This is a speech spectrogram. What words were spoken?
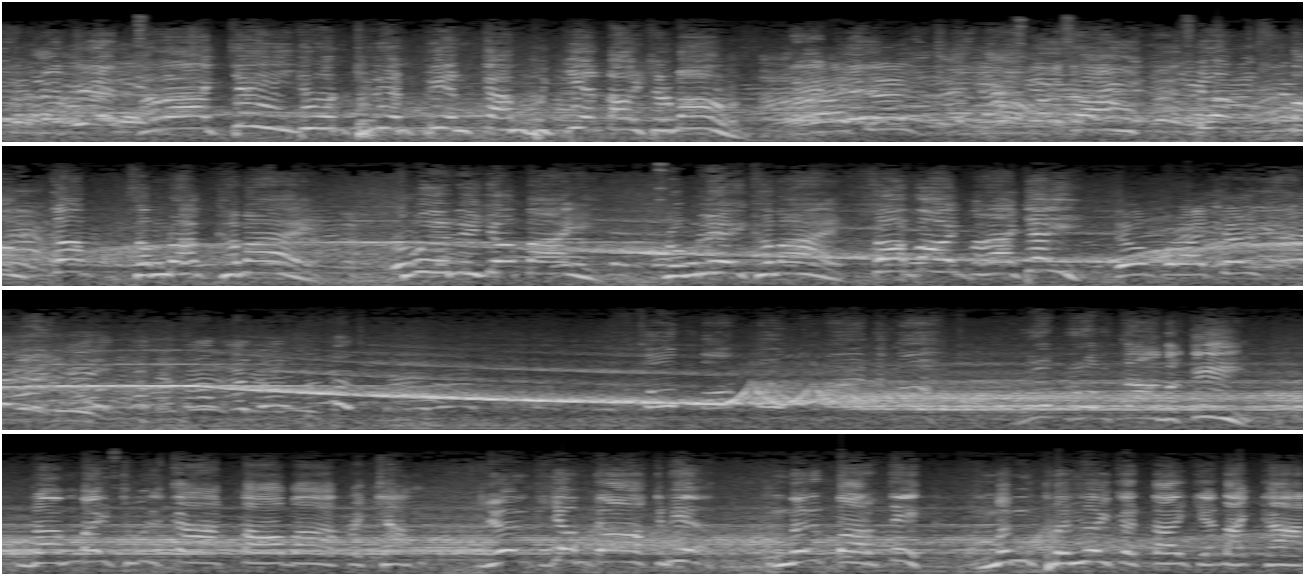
ជនក្បត់ជាតិបរាជ័យយួនភ្លមានពៀនកម្ពុជាដោយច្របល់សំ ទើបបង្កប់សម្រាប់ខ្មែរធ្វើនយោបាយរំលាយខ្មែរសូមឲ្យបរាជ័យសូមបរាជ័យសូមបងប្អូនខ្មែរទាំងអស់រួបរวมសាមគ្គីដើម្បីធ្វើការតប៉ាប្រឆាំងយើងខ្ញុំទាំងអស់គ្នានៅបរទេសមិនប្រងើយកតើជាដាច់ខាត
